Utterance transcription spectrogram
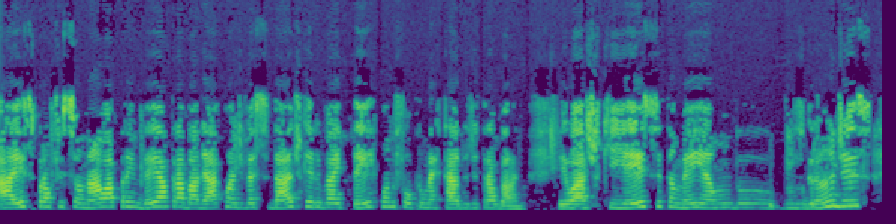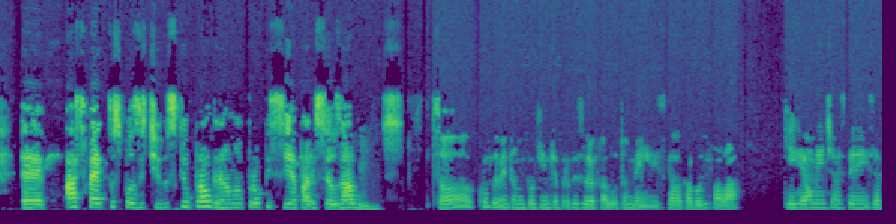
a esse profissional aprender a trabalhar com a diversidade que ele vai ter quando for para o mercado de trabalho. Eu acho que esse também é um do, dos grandes é, aspectos positivos que o programa propicia para os seus alunos. Só complementando um pouquinho o que a professora falou também, isso que ela acabou de falar, que realmente é uma experiência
